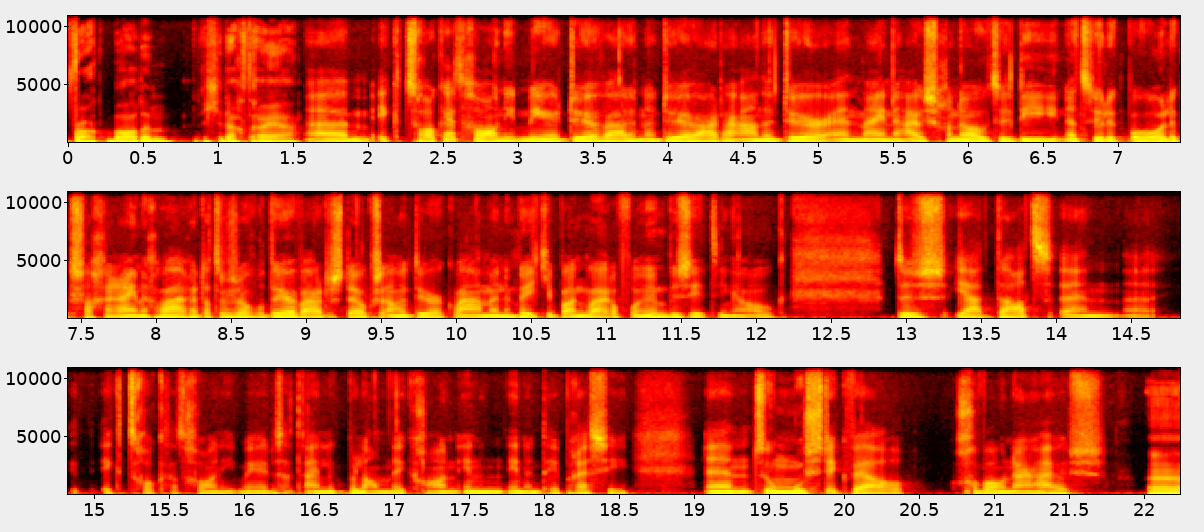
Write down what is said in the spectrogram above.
rock bottom, dat je dacht, oh ja. Um, ik trok het gewoon niet meer, deurwaarder naar deurwaarder aan de deur. En mijn huisgenoten, die natuurlijk behoorlijk zagrijnig waren... dat er zoveel deurwaarders telkens aan de deur kwamen... en een beetje bang waren voor hun bezittingen ook. Dus ja, dat. En uh, ik trok dat gewoon niet meer. Dus uiteindelijk belandde ik gewoon in, in een depressie. En toen moest ik wel gewoon naar huis. Uh,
